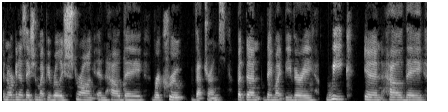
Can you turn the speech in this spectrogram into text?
an organization might be really strong in how they recruit veterans, but then they might be very weak in how they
